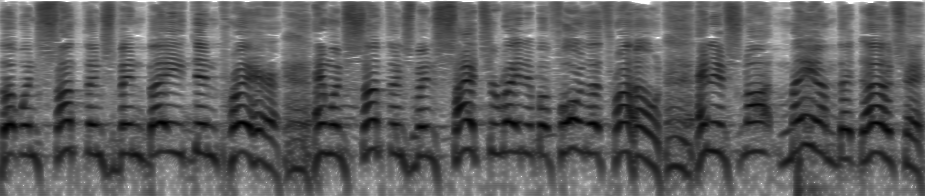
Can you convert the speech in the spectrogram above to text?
But when something's been bathed in prayer and when something's been saturated before the throne, and it's not man that does it,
